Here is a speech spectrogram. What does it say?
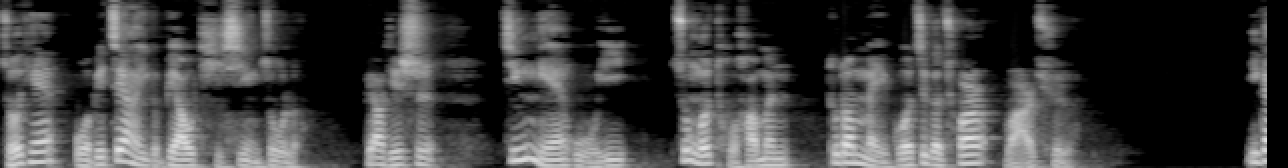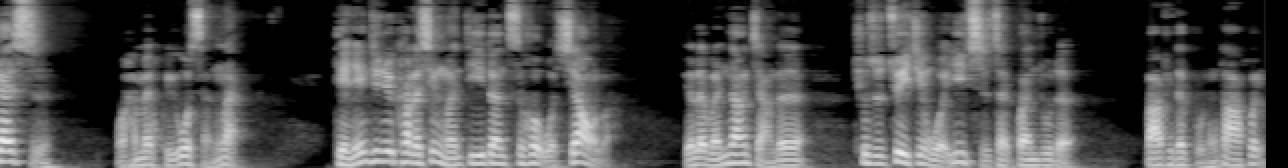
昨天我被这样一个标题吸引住了，标题是。今年五一，中国土豪们都到美国这个村儿玩去了。一开始我还没回过神来，点进进去看了新闻第一段之后，我笑了。原来文章讲的就是最近我一直在关注的巴菲特股东大会。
